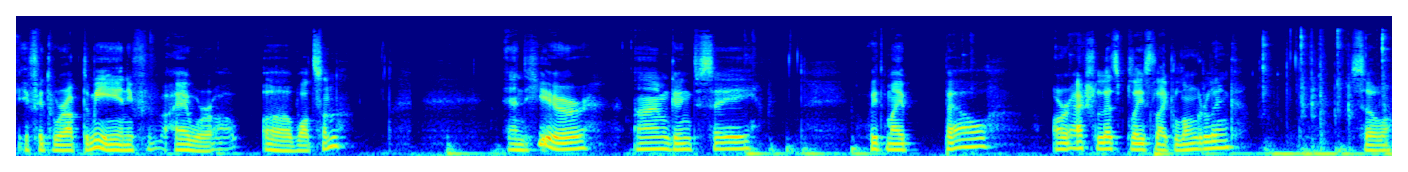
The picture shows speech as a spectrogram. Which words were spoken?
if it were up to me and if I were uh, Watson. And here I'm going to say with my pal, or actually let's place like longer link. So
